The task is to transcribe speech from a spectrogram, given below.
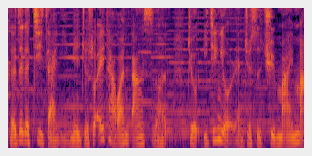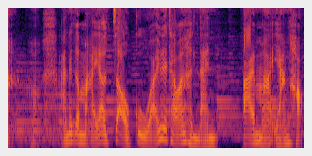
可是这个记载里面就说，哎，台湾当时就已经有人就是去买马啊，啊，那个马要照顾啊，因为台湾很难把马养好，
